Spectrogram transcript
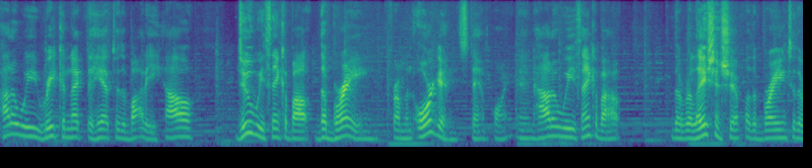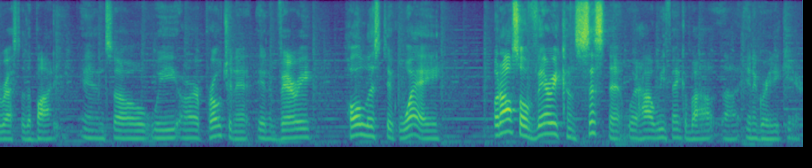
how do we reconnect the head to the body? How do we think about the brain from an organ standpoint? And how do we think about the relationship of the brain to the rest of the body? And so we are approaching it in a very holistic way but also very consistent with how we think about uh, integrated care.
